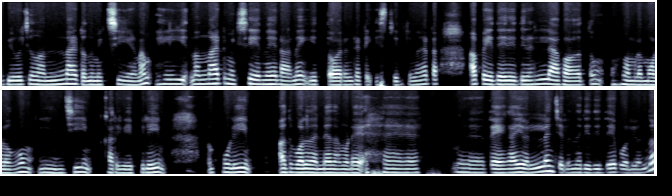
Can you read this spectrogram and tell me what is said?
ഉപയോഗിച്ച് നന്നായിട്ടൊന്ന് മിക്സ് ചെയ്യണം. ഈ നന്നായിട്ട് മിക്സ് ചെയ്യുന്നതിലാണ് ഈ തോരന്റെ ടേസ്റ്റ് ഇരിക്കുന്നത് കേട്ടോ. അപ്പോൾ ഇതേ രീതിയിൽ എല്ലാ ഭാഗത്തും നമ്മുടെ മുളകും ഇഞ്ചിയും കറിവേപ്പിലയും പുളിയും അതുപോലെ തന്നെ നമ്മുടെ തേങ്ങയും എല്ലാം ചെല്ലുന്ന രീതി ഇതേപോലെ ഒന്ന്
